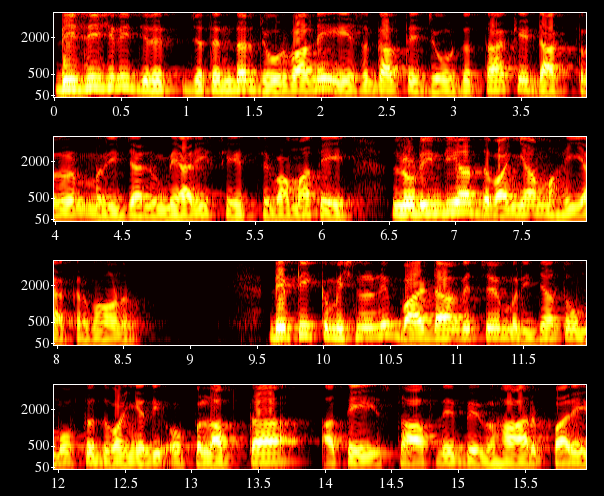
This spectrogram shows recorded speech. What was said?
ਡੀਸੀ ਸ਼੍ਰੀ ਜਤਿੰਦਰ ਜੋਰਵਾਲ ਨੇ ਇਸ ਗੱਲ ਤੇ ਜ਼ੋਰ ਦਿੱਤਾ ਕਿ ਡਾਕਟਰ ਮਰੀਜ਼ਾਂ ਨੂੰ ਮਿਆਰੀ ਸਿਹਤ ਸੇਵਾਵਾਂ ਤੇ ਲੋੜੀਂਦੀਆਂ ਦਵਾਈਆਂ ਮੁਹੱਈਆ ਕਰਵਾਉਣ। ਡਿਪਟੀ ਕਮਿਸ਼ਨਰ ਨੇ ਵਾਰਡਾਂ ਵਿੱਚ ਮਰੀਜ਼ਾਂ ਤੋਂ ਮੁਫਤ ਦਵਾਈਆਂ ਦੀ ਉਪਲਬਧਤਾ ਅਤੇ ਸਟਾਫ ਦੇ ਵਿਵਹਾਰ ਬਾਰੇ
